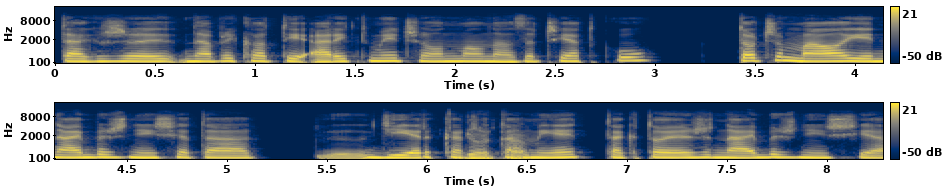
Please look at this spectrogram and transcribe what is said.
Takže napríklad tie arytmie, čo on mal na začiatku, to, čo mal, je najbežnejšia tá e, dierka, čo Dierka. tam je, tak to je, že najbežnejšia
